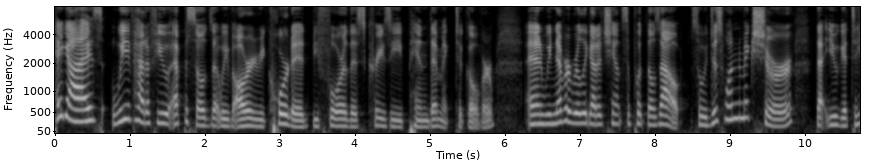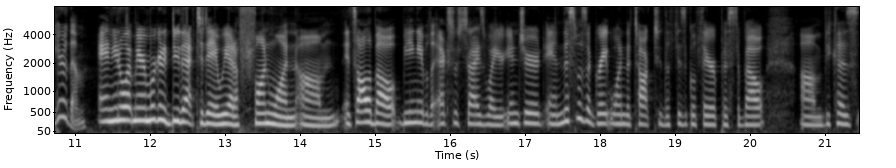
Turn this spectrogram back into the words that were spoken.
Hey guys, we've had a few episodes that we've already recorded before this crazy pandemic took over, and we never really got a chance to put those out. So we just wanted to make sure that you get to hear them. And you know what, Merriam, we're going to do that today. We had a fun one. Um, it's all about being able to exercise while you're injured, and this was a great one to talk to the physical therapist about um, because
